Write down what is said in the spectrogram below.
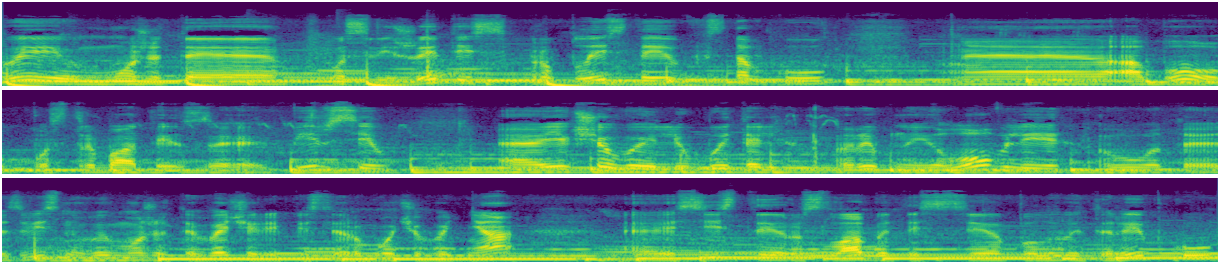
ви можете освіжитись, проплисти в ставку е, або пострибати з пірсів. Е, Якщо ви любитель рибної ловлі, от, е, звісно, ви можете ввечері після робочого дня сісти, розслабитись, половити рибку,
